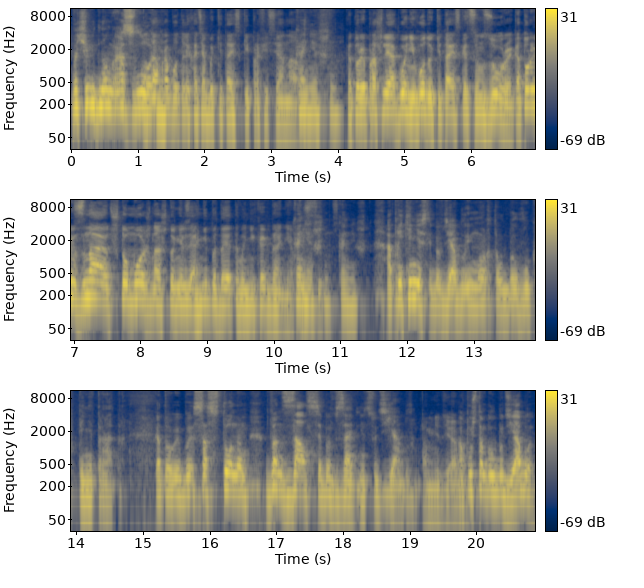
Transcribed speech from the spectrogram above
в очередном разломе. Но там работали хотя бы китайские профессионалы. Конечно. которые прошли огонь и воду китайской цензуры, которые знают, что можно, а что нельзя, они бы до этого никогда не опустились. Конечно, конечно. А прикинь, если бы в Diablo Immortal был лук-пенетратор, который бы со стоном вонзался бы в задницу Дьябло. Там не дьявол. А пусть там был бы Дьябло.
